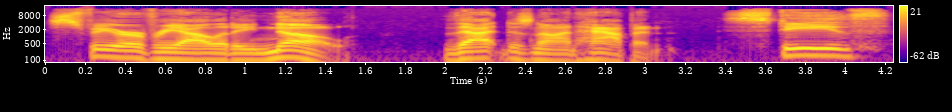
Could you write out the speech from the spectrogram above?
sphere of reality, no, that does not happen. Steve,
